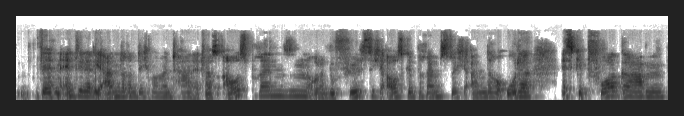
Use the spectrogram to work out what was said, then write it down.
werden entweder die anderen dich momentan etwas ausbremsen oder du fühlst dich ausgebremst durch andere oder es gibt Vorgaben,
